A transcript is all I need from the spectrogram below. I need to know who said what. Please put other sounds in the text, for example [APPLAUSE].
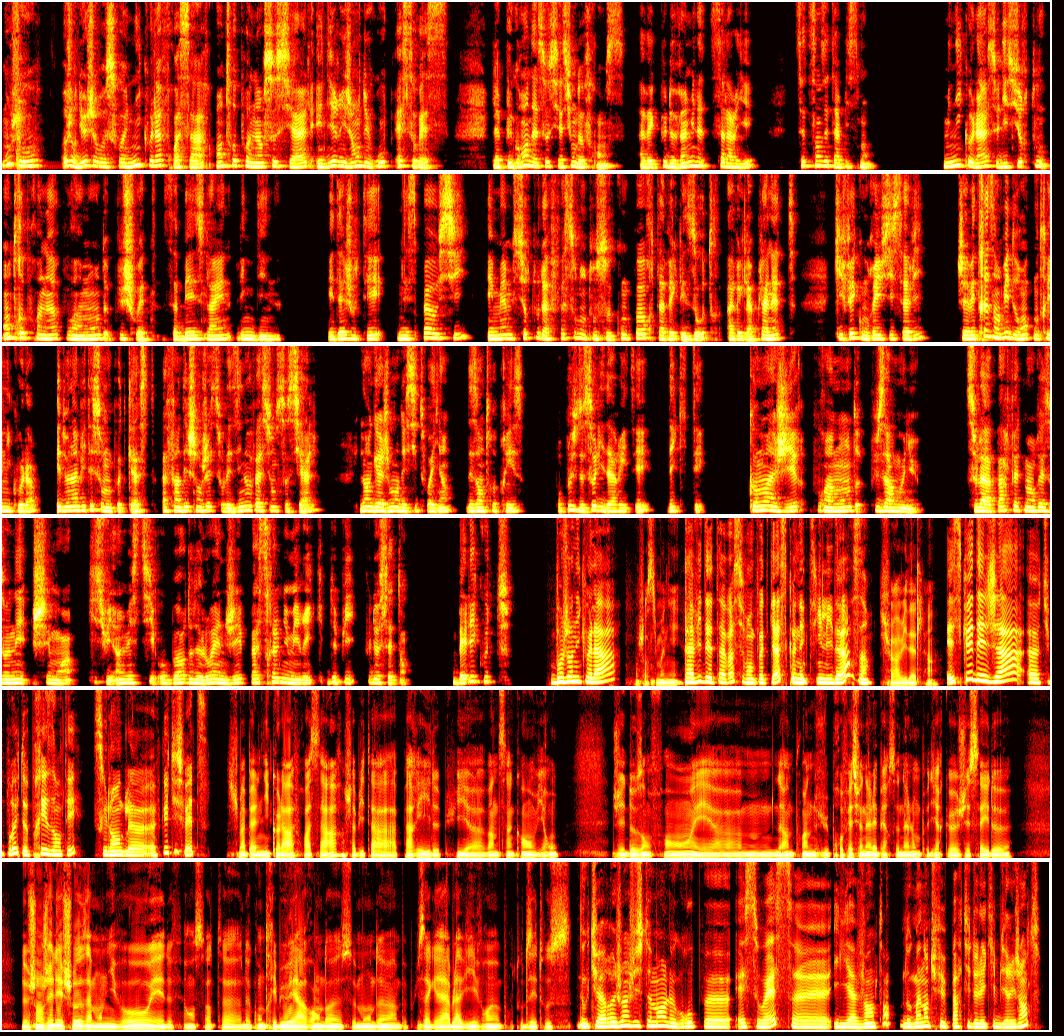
Speaker 1: Bonjour, aujourd'hui je reçois Nicolas Froissart, entrepreneur social et dirigeant du groupe SOS, la plus grande association de France, avec plus de 20 000 salariés, 700 établissements. Mais Nicolas se dit surtout entrepreneur pour un monde plus chouette, sa baseline LinkedIn. Et d'ajouter, n'est-ce pas aussi, et même surtout la façon dont on se comporte avec les autres, avec la planète, qui fait qu'on réussit sa vie? J'avais très envie de rencontrer Nicolas et de l'inviter sur mon podcast afin d'échanger sur les innovations sociales, l'engagement des citoyens, des entreprises, pour plus de solidarité, d'équité. Comment agir pour un monde plus harmonieux? Cela a parfaitement résonné chez moi, qui suis investi au bord de l'ONG Passerelle Numérique depuis plus de sept ans. Belle écoute Bonjour Nicolas
Speaker 2: Bonjour Simonie.
Speaker 1: Ravi de t'avoir sur mon podcast Connecting Leaders.
Speaker 2: Je suis ravi d'être là.
Speaker 1: Est-ce que déjà euh, tu pourrais te présenter sous l'angle euh, que tu souhaites?
Speaker 2: Je m'appelle Nicolas Froissart, j'habite à Paris depuis 25 euh, ans environ. J'ai deux enfants et d'un point de vue professionnel et personnel, on peut dire que j'essaye de, de changer les choses à mon niveau et de faire en sorte euh, de contribuer à rendre ce monde un peu plus agréable à vivre pour toutes et tous.
Speaker 1: Donc tu as rejoint justement le groupe SOS euh, euh, il y a 20 ans. Donc maintenant tu fais partie de l'équipe dirigeante.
